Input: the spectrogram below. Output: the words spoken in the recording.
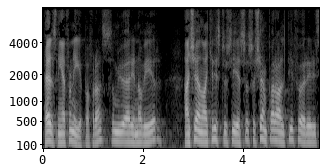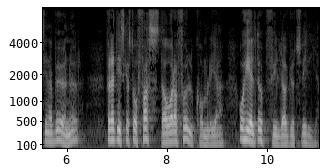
Hälsningar från Epafras, som ju är en av er. Han tjänar Kristus Jesus och kämpar alltid för er i sina böner, för att ni ska stå fasta och vara fullkomliga och helt uppfyllda av Guds vilja.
